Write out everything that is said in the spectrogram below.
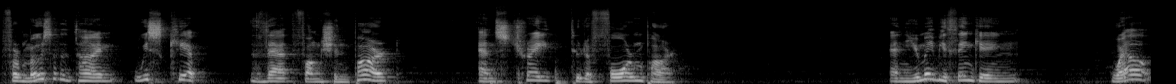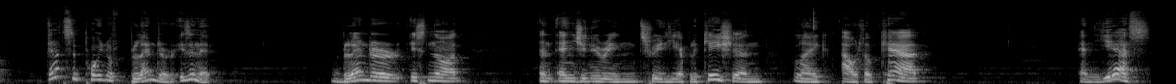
for most of the time, we skip that function part and straight to the form part. And you may be thinking, well, that's the point of Blender, isn't it? Blender is not an engineering 3D application like AutoCAD. And yes,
